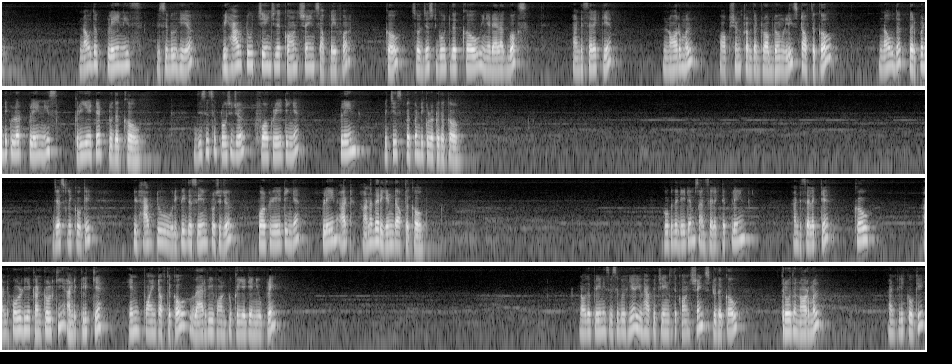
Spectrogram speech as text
Now the plane is visible here. We have to change the constraints apply for curve. So just go to the curve in a dialog box and select a normal option from the drop down list of the curve. Now the perpendicular plane is created to the curve. This is a procedure for creating a plane which is perpendicular to the curve just click ok. You have to repeat the same procedure for creating a plane at another end of the curve. Go to the datums and select a plane and select a curve and hold a control key and click a end point of the curve where we want to create a new plane now the plane is visible here. You have to change the constraints to the curve throw the normal and click ok.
